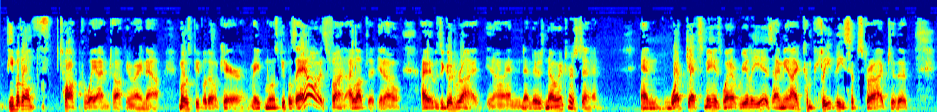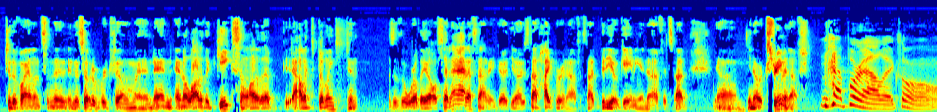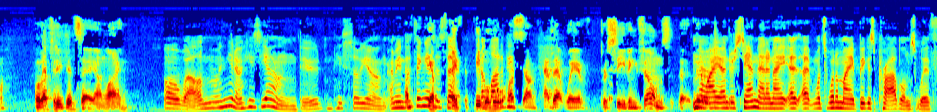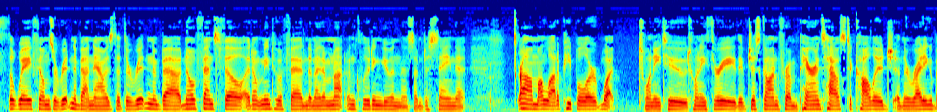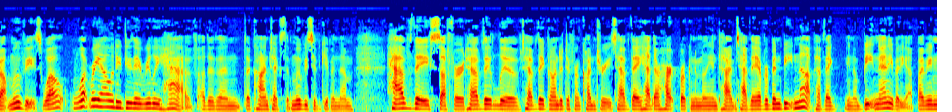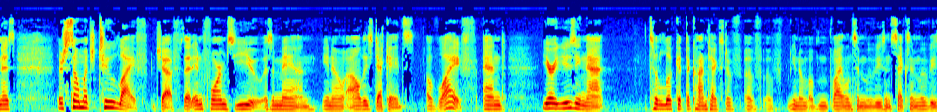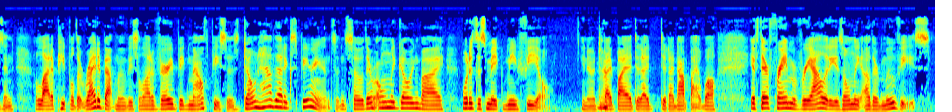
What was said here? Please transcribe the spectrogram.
people don't talk the way I'm talking right now. Most people don't care. Maybe most people say, "Oh, it's fun. I loved it. You know, I, it was a good ride. You know," and and there's no interest in it. And what gets me is when it really is. I mean, I completely subscribe to the to the violence in the in the Soderbergh film, and and and a lot of the geeks and a lot of the Alex Billington of the world, they all said, ah, that's not any good. You know, it's not hyper enough. It's not video gaming enough. It's not, um, you know, extreme enough. Poor Alex. Oh. Well, that's what he did say online. Oh well, um, you know he's young, dude. He's so young. I mean, the thing is, know, is that a lot who of these. young have that way of perceiving films. That, that No, I understand that, and I, I, I what's one of my biggest problems with the way films are written about now is that they're written about. No offense, Phil. I don't mean to offend, and I'm not including you in this. I'm just saying that um, a lot of people are what 22, 23. They've just gone from parents' house to college, and they're writing about movies. Well, what reality do they really have other than the context that movies have given them? Have they suffered? Have they lived? Have they gone to different countries? Have they had their heart broken a million times? Have they ever been beaten up? Have they, you know, beaten anybody up? I mean, there's there's so much to life, Jeff, that informs you as a man. You know, all these decades of life, and you're using that to look at the context of, of, of you know of violence in movies and sex in movies, and a lot of people that write about movies, a lot of very big mouthpieces, don't have that experience, and so they're mm-hmm. only going by what does this make me feel. You know, did I mm-hmm. buy it? Did I did I not buy it? Well, if their frame of reality is only other movies,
